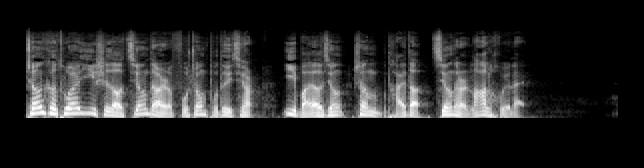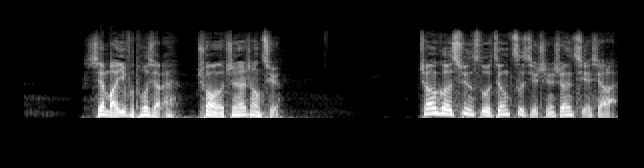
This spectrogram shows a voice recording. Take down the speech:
张克突然意识到江黛儿的服装不对劲儿，一把要将上舞台的江黛儿拉了回来。先把衣服脱下来，穿我的衬衫上去。张克迅速将自己衬衫解下来，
